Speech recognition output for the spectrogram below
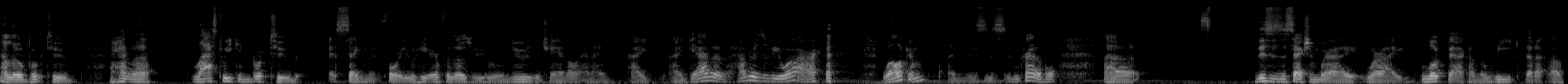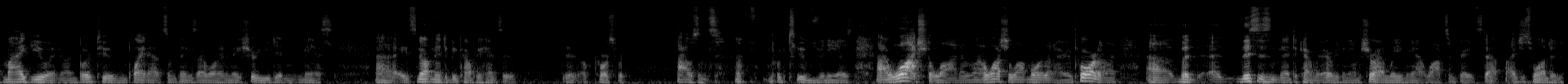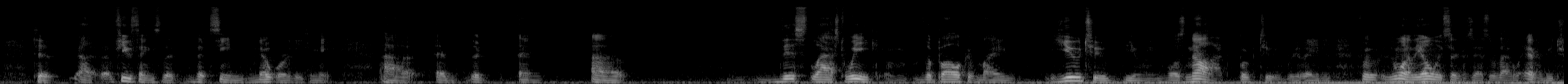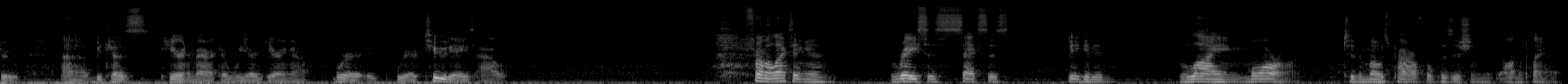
Hello, BookTube. I have a last week in BookTube segment for you here for those of you who are new to the channel, and I, I, I gather that hundreds of you are. Welcome. Uh, this is incredible. Uh, this is a section where I where I look back on the week that I, of my viewing on BookTube and point out some things I wanted to make sure you didn't miss. Uh, it's not meant to be comprehensive. Uh, of course, we're thousands of booktube videos. I watched a lot of them i watched a lot more than i report on. Uh, but uh, this isn't meant to cover everything. I'm sure i'm leaving out lots of great stuff. I just wanted to uh, a few things that that seem noteworthy to me. Uh, and the and uh, this last week the bulk of my youtube viewing was not booktube related for one of the only circumstances that will ever be true uh, because here in america we are gearing up. We're we're two days out from electing a racist, sexist, bigoted, lying moron to the most powerful position on the planet.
